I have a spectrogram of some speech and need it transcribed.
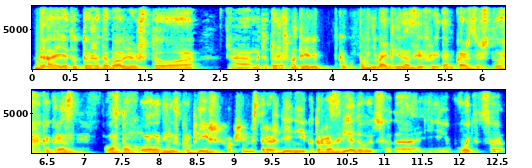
Да, я тут тоже добавлю, что а, мы тут тоже смотрели как бы повнимательнее на цифры, и там кажется, что как раз Восток Ойл один из крупнейших вообще месторождений, которые разведываются, да, и вводятся,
